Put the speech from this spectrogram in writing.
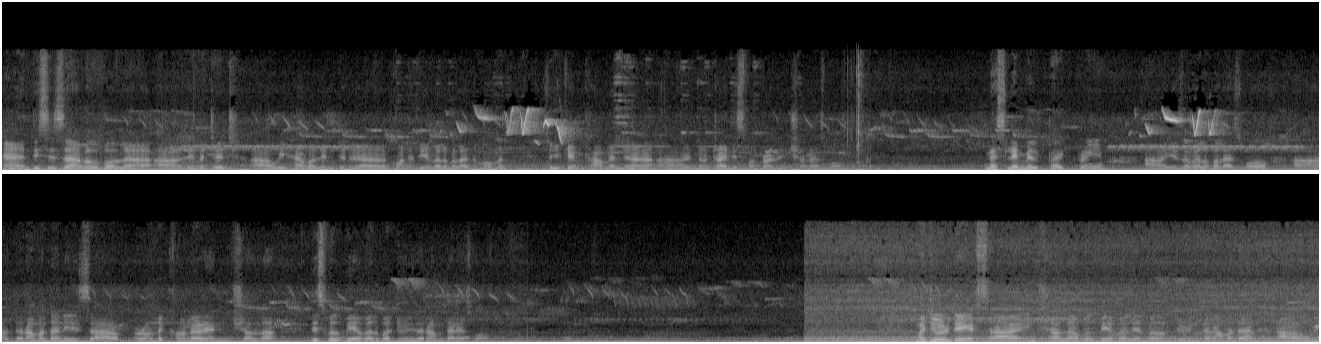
And this is available uh, uh, limited. Uh, we have a limited uh, quantity available at the moment. So you can come and uh, you know, try this one product inshallah as well. Nestle Milk Pack Cream is available as well. The Ramadan is around the corner and inshallah this will be available during the Ramadan as well. Medjool dates uh, inshallah will be available during the Ramadan. Uh, we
